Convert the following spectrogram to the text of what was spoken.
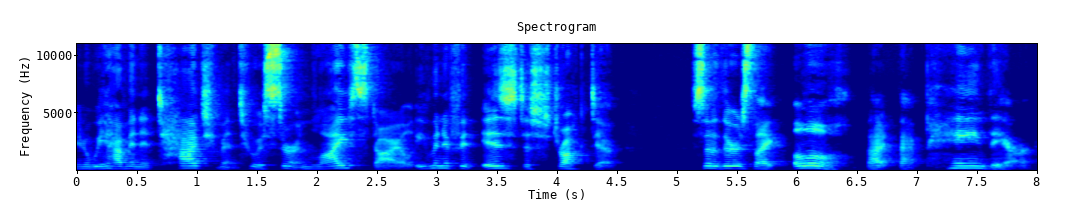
you know we have an attachment to a certain lifestyle even if it is destructive so there's like oh that that pain there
